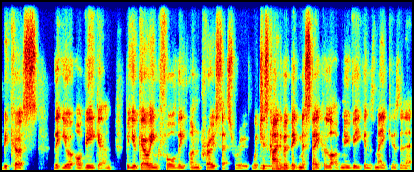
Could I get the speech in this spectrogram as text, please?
because that you are vegan, but you're going for the unprocessed route, which is kind of a mm. big mistake a lot of new vegans make, isn't it?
